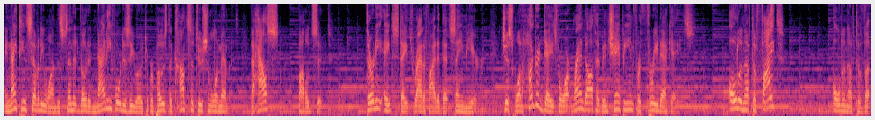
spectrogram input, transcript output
In 1971, the Senate voted 94 to 0 to propose the constitutional amendment. The House followed suit. 38 states ratified it that same year, just 100 days for what Randolph had been championing for three decades. Old enough to fight, old enough to vote.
